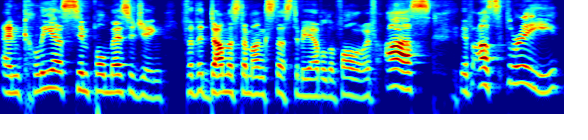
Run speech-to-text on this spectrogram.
and clear, simple messaging for the dumbest amongst us to be able to follow. If us, if us three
